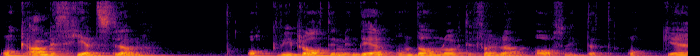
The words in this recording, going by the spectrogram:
Och Alice Hedström. Och vi pratade en del om damlaget i förra avsnittet. Och eh,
